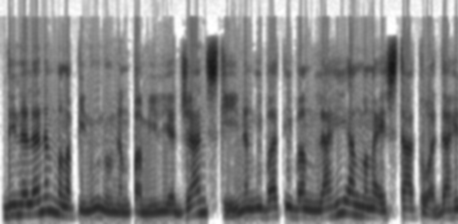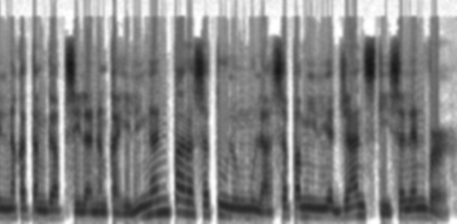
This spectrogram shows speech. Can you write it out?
Dinala ng mga pinuno ng pamilya Jansky ng iba't ibang lahi ang mga estatwa dahil nakatanggap sila ng kahilingan para sa tulong mula sa pamilya Jansky sa Lenver.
